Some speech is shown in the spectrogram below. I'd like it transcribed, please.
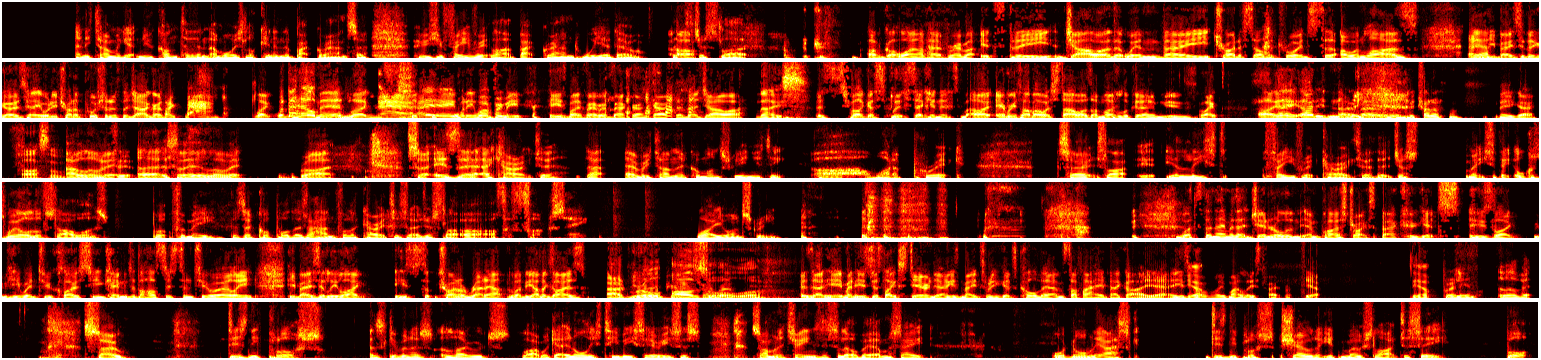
Anytime we get new content, I'm always looking in the background. So, who's your favorite like background weirdo? That's Oh. just like I've got one. I've had forever. It's the Jawa that when they try to sell the droids to Owen Lars, and Yeah. he basically goes, "Hey, what are you trying to push on us?" The Jawa goes like, "Bah!" Like, what the hell, man? Like, ah, hey, what do you want from me? He's my favorite background character. That Jawa. Nice. It's for like a split second. It's uh, every time I watch Star Wars, I'm like looking at him. He's like, "Oh, hey, I didn't know that. We're trying to." There you go. Awesome. I love That's it. it. Uh, so I love it. Right. So, is there a character that every time they come on screen you think, "Oh, what a prick"? So it's like your least favorite character that just makes you think. Oh, because we all love Star Wars, but for me, there's a couple. There's a handful of characters that are just like, "Oh, for fuck's sake, why are you on screen?" What's the name of that general in Empire Strikes Back who gets who's like he went too close, he came into the hot system too early. He basically like he's trying to rat out well the other guys Admiral Yeah, Ozzel. is that him? And he's just like staring down his mates when he gets called out and stuff. I hate that guy. Yeah, he's Yep. probably my least favorite. Yeah. Yep. Brilliant. Love it. So, Disney Plus has given us loads, like we're getting all these TV series. So, I'm going to change this a little bit. I'm going to say, I would normally ask Disney Plus show that you'd most like to see, but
